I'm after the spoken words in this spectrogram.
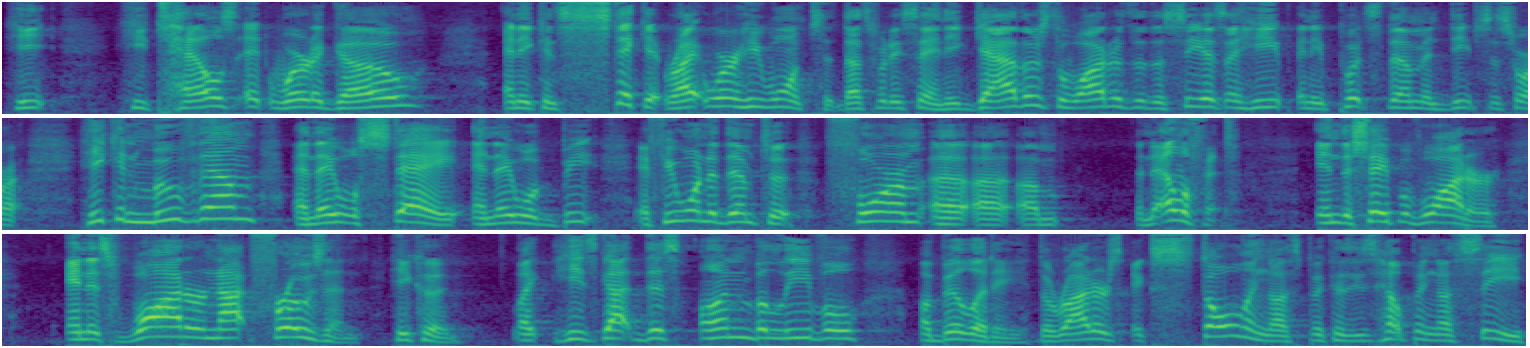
He he tells it where to go and he can stick it right where he wants it. That's what he's saying. He gathers the waters of the sea as a heap and he puts them in deeps and store. He can move them and they will stay and they will be. If he wanted them to form a, a, a, an elephant in the shape of water and it's water not frozen, he could. Like he's got this unbelievable ability. The writer's extolling us because he's helping us see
